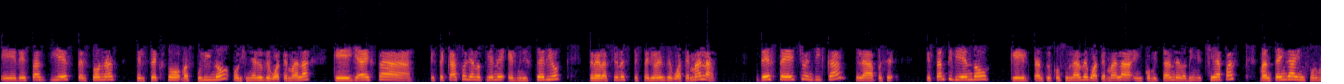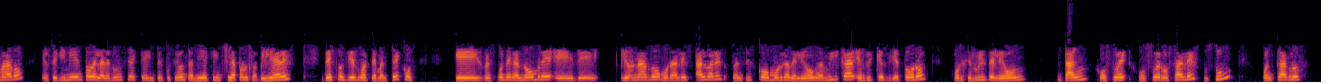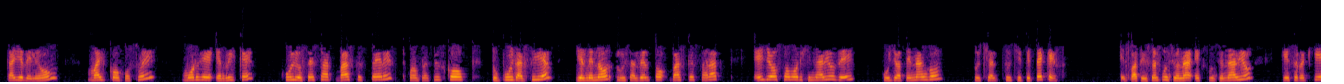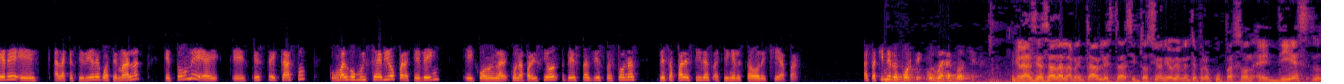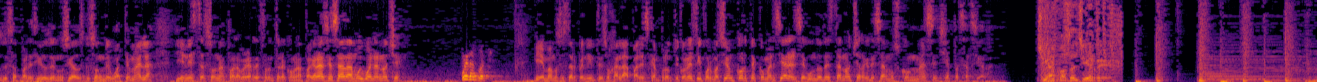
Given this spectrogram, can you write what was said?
eh, de estas 10 personas del sexo masculino originarios de Guatemala, que ya está, este caso ya lo tiene el Ministerio de Relaciones Exteriores de Guatemala. De este hecho indica que, la, pues, que están pidiendo que tanto el consular de Guatemala en Comitán de y Chiapas mantenga informado el seguimiento de la denuncia que interpusieron también aquí en Chiapas los familiares de estos 10 guatemaltecos que responden al nombre eh, de Leonardo Morales Álvarez, Francisco Morga de León Amílcar, Enríquez Villatoro, Jorge Luis de León Dan, Josué, Josué Rosales Tuzún, Juan Carlos Calle de León, Maico Josué, Morgue Enrique, Julio César Vázquez Pérez, Juan Francisco Tupul García y el menor Luis Alberto Vázquez Zarat. Ellos son originarios de Cuyoatenango, Suchitepeques. Enfatizó el exfuncionario que se requiere eh, a la Cancillería de Guatemala que tome eh, este caso como algo muy serio para que den eh, con, la, con la aparición de estas 10 personas desaparecidas aquí en el estado de Chiapas. Hasta aquí mi reporte. Muy buenas noches. Gracias, Ada. Lamentable esta situación y obviamente preocupa. Son 10 eh, los desaparecidos denunciados que son de Guatemala y en esta zona para variar de frontera con Napa. Gracias, Ada. Muy buena noche. Buenas noches. Bien, vamos a estar pendientes. Ojalá aparezcan pronto. Y con esta información, corte comercial, el segundo de esta noche, regresamos con más en Chiapas al cierre. Chiapas al cierre.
